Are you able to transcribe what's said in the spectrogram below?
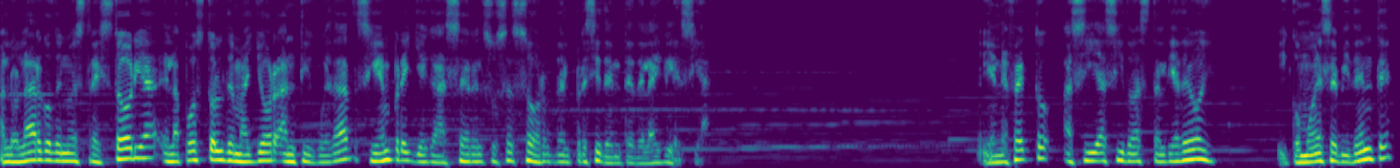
A lo largo de nuestra historia, el apóstol de mayor antigüedad siempre llega a ser el sucesor del presidente de la iglesia. Y en efecto, así ha sido hasta el día de hoy. Y como es evidente,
